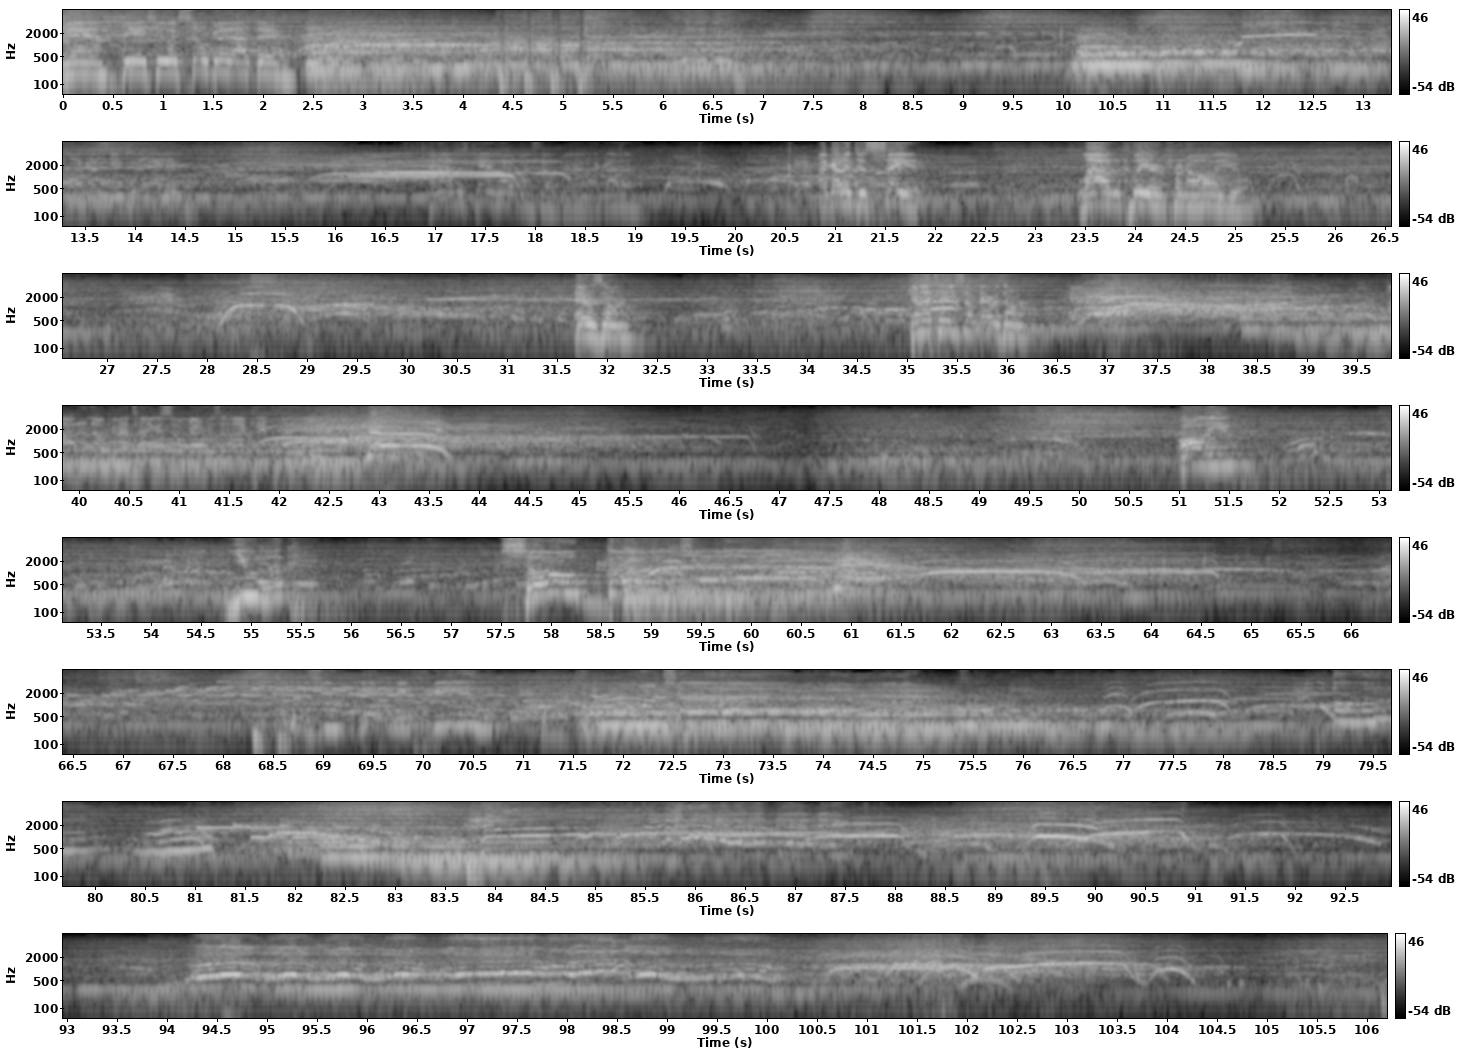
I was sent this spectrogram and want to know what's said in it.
Man, Phoenix, you look so good out there. You really do. Like I see today, and, and I just can't help myself, man. I gotta, I gotta just say it loud and clear in front of all you. Arizona. Can I tell you something, Arizona?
